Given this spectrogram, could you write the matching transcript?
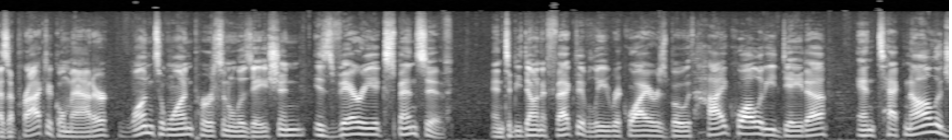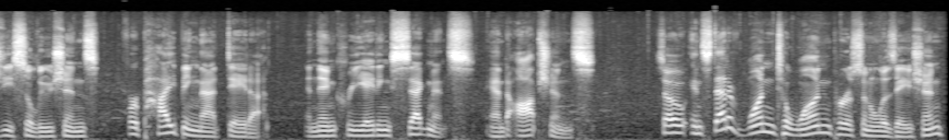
As a practical matter, one to one personalization is very expensive, and to be done effectively requires both high quality data and technology solutions for piping that data, and then creating segments and options. So instead of one to one personalization,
